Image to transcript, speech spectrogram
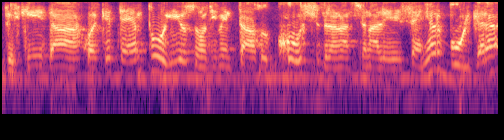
perché da qualche tempo io sono diventato coach della nazionale senior bulgara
